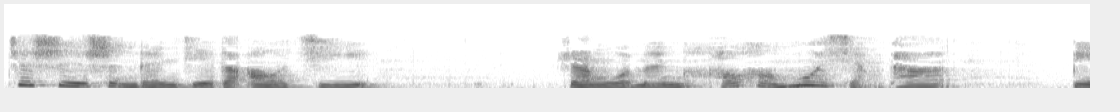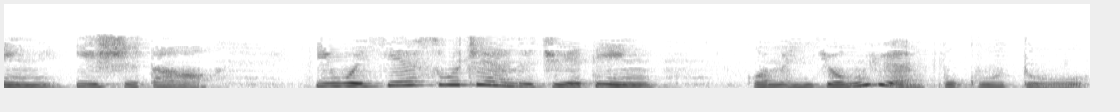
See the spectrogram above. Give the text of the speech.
这是圣诞节的奥基，让我们好好默想它，并意识到，因为耶稣这样的决定，我们永远不孤独。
